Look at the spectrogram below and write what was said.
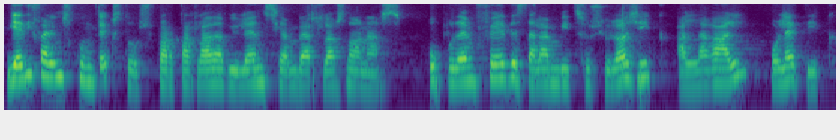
Hi ha diferents contextos per parlar de violència envers les dones. Ho podem fer des de l'àmbit sociològic, el legal o l'ètic.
